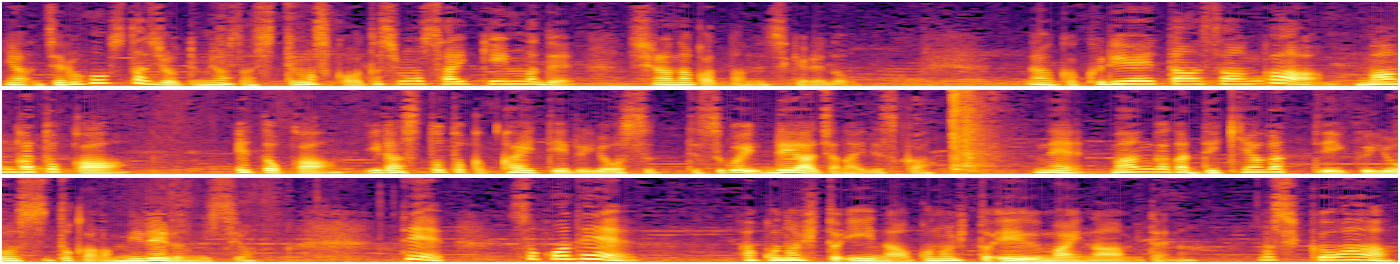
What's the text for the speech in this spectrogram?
いやゼロースタジオって皆さん知ってますか？私も最近まで知らなかったんですけれど。なんかクリエイターさんが漫画とか絵とかイラストとか描いている様子ってすごいレアじゃないですか。ね漫画が出来上がっていく様子とかが見れるんですよ。でそこであこの人いいなこの人絵うまいなみたいな。もしくは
